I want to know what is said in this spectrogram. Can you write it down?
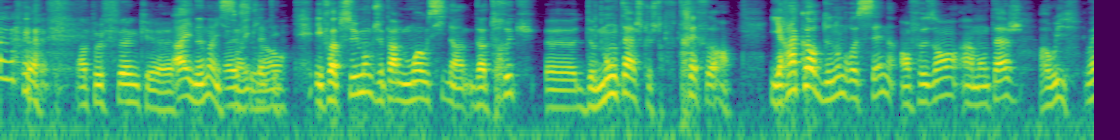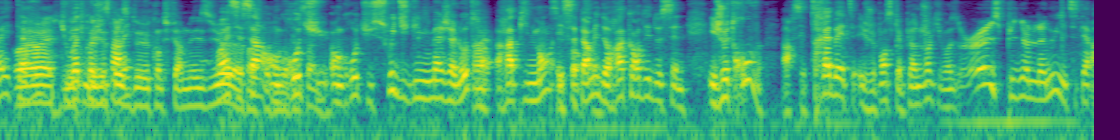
Un peu funk. euh, Ah non, non, ils se ouais, sont éclatés. marrant. Et il faut absolument que je parle moi aussi d'un d'un truc euh, de montage que je trouve très fort. Il raccorde de nombreuses scènes en faisant un montage... Ah oui. Ouais, Ouais, ouais. Tu vois de quoi je espèces de quand tu fermes les yeux. Ouais, c'est ça. En gros, tu, en gros, tu switches d'une image à l'autre rapidement et ça permet de raccorder deux scènes. Et je trouve, alors c'est très bête, et je pense qu'il y a plein de gens qui vont dire il se pignole la nuit, etc.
